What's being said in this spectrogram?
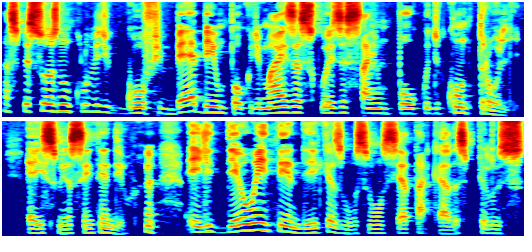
as pessoas num clube de golfe bebem um pouco demais, as coisas saem um pouco de controle. É isso mesmo, você entendeu. Ele deu a entender que as moças vão ser atacadas pelos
